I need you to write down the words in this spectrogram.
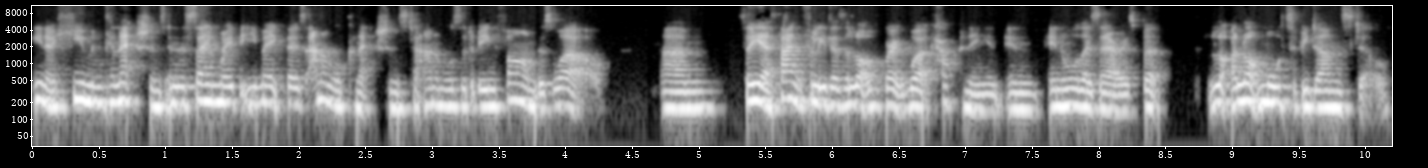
you know, human connections in the same way that you make those animal connections to animals that are being farmed as well. Um, so yeah, thankfully there's a lot of great work happening in, in, in all those areas, but a lot more to be done still.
